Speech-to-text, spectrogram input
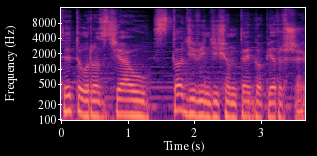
Tytuł rozdziału 191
